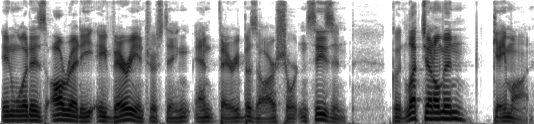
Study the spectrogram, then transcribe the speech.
in what is already a very interesting and very bizarre shortened season. Good luck, gentlemen. Game on.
